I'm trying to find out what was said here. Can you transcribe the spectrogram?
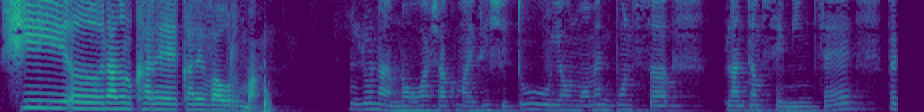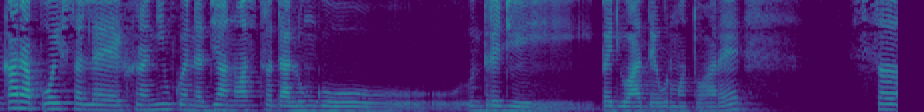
și uh, în anul care, care va urma. Luna nouă, așa cum ai zis și tu, e un moment bun să plantăm semințe pe care apoi să le hrănim cu energia noastră de-a lungul întregii perioade următoare, să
